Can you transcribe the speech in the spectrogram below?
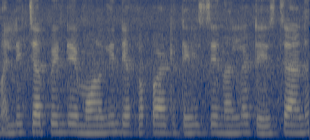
മല്ലിച്ചപ്പിന്റെ മുളകിന്റെ ഒക്കെ പാട്ട് ടേസ്റ്റ് നല്ല ടേസ്റ്റാണ്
